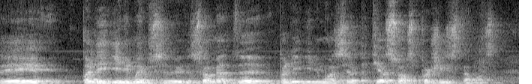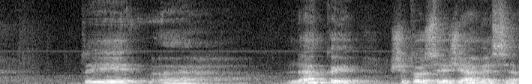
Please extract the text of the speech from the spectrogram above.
tai palyginimai visuomet palyginimuose tiesos pažįstamos. Tai e, Lenkai šitose žemėse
